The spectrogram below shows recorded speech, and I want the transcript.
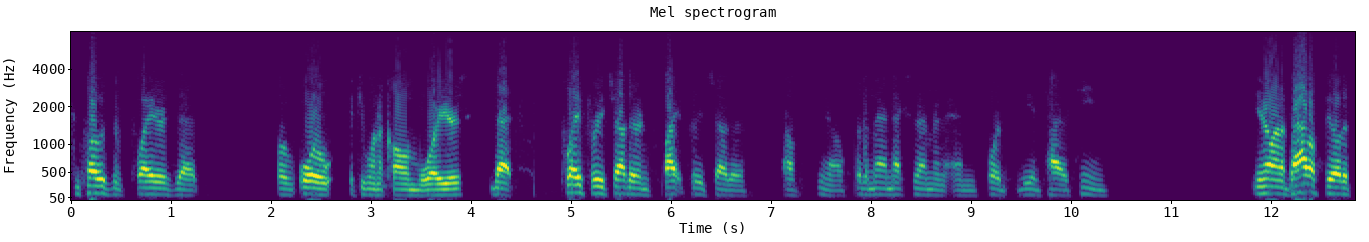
composed of players that, or, or if you want to call them warriors, that play for each other and fight for each other, uh, you know, for the man next to them and, and for the entire team. You know, on a battlefield, it's,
